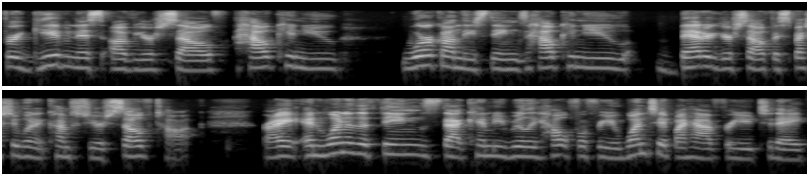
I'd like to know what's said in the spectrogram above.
forgiveness of yourself. How can you work on these things? How can you better yourself, especially when it comes to your self talk? Right. And one of the things that can be really helpful for you, one tip I have for you today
